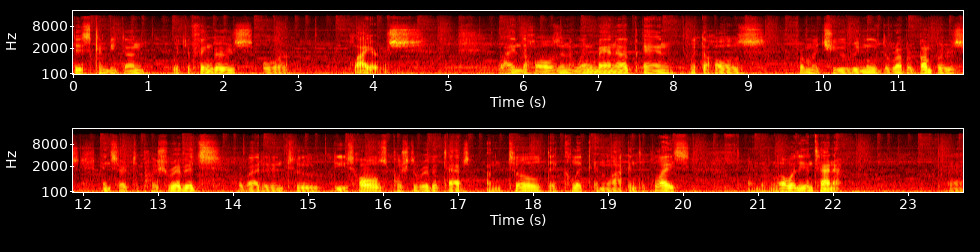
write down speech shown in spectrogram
This can be done with your fingers or pliers. Line the holes in the wingman up and with the holes from which you remove the rubber bumpers, insert the push rivets provided into these holes. Push the rivet tabs until they click and lock into place and then lower the antenna. Uh,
